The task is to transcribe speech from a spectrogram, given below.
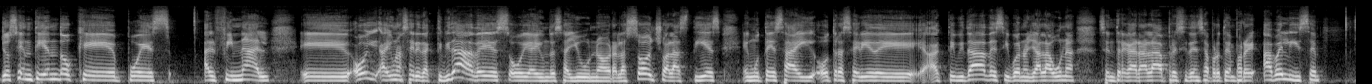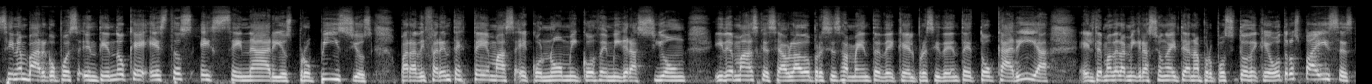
Yo sí entiendo que, pues, al final, eh, hoy hay una serie de actividades, hoy hay un desayuno ahora a las 8, a las 10 en UTES hay otra serie de actividades y bueno, ya a la una se entregará la presidencia pro tempore a Belice. Sin embargo, pues entiendo que estos escenarios propicios para diferentes temas económicos, de migración y demás, que se ha hablado precisamente de que el presidente tocaría el tema de la migración haitiana a propósito de que otros países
